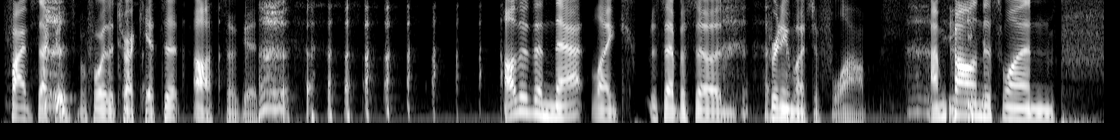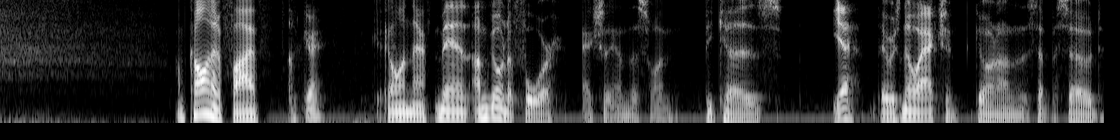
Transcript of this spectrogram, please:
five seconds before the truck hits it. Oh, it's so good. Other than that, like this episode, pretty much a flop. I'm calling this one. I'm calling it a five. Okay. Go in there. Man, I'm going to four actually on this one because, yeah, there was no action going on in this episode.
